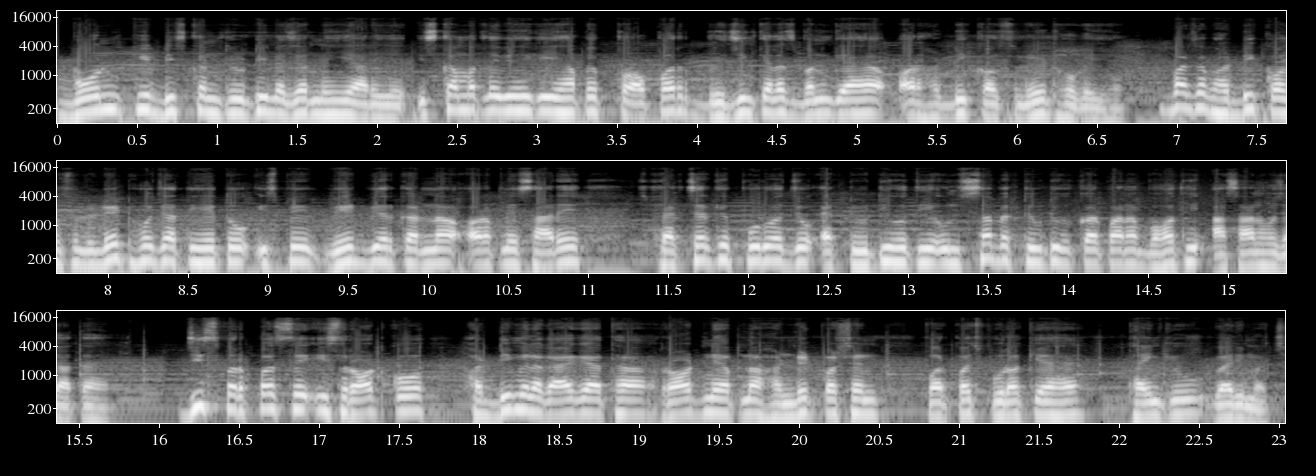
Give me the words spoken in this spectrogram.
बोन की डिसकंटिन्यूटी नज़र नहीं आ रही है। इसका मतलब ये है कि यहाँ पे प्रॉपर ब्रिजिंग कैलस बन गया है और हड्डी कॉन्सोलिडेट हो गई है। एक बार जब हड्डी कॉन्सोलिडेट हो जाती है तो इस पर वेट वेयर करना और अपने सारे फ्रैक्चर के पूर्व जो एक्टिविटी होती है, उन सब एक्टिविटी को कर पाना बहुत ही आसान हो जाता है। जिस पर्पज़ से इस रॉड को हड्डी में लगाया गया था रॉड ने अपना हंड्रेड परसेंट पर्पज़ पूरा किया है। thank you very much.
